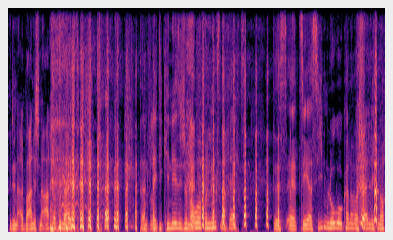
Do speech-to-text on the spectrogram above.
den albanischen Adler vielleicht. dann vielleicht die chinesische Mauer von links nach rechts. Das äh, CR7-Logo kann er wahrscheinlich noch.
